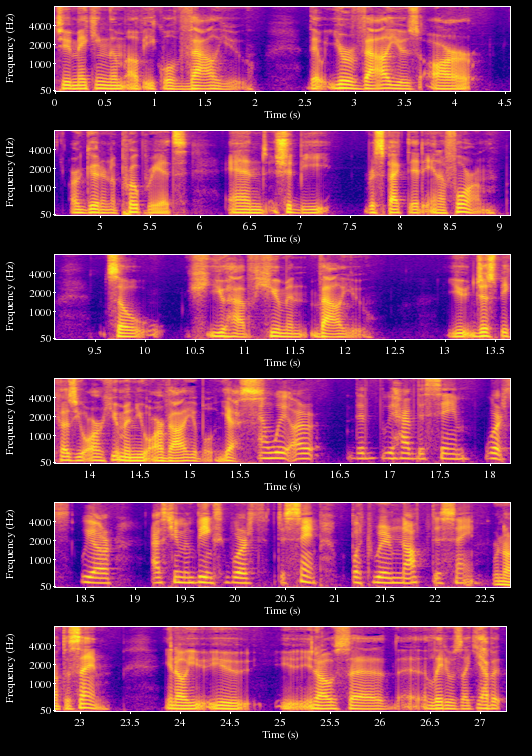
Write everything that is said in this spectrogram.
to making them of equal value. That your values are are good and appropriate and should be respected in a forum. So you have human value. You just because you are human, you are valuable. Yes. and we are the, we have the same worth. We are as human beings worth the same, but we're not the same. we're not the same. You know, you you you, you know, uh, a lady was like, "Yeah, but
